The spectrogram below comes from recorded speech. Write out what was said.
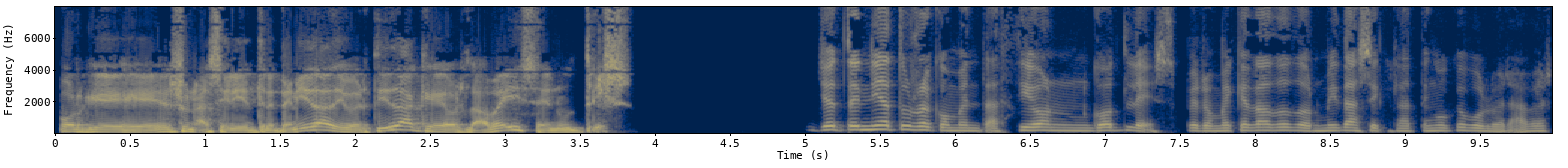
porque es una serie entretenida, divertida, que os la veis en un tris. Yo tenía tu recomendación, Godless, pero me he quedado dormida, así que la tengo que volver a ver.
